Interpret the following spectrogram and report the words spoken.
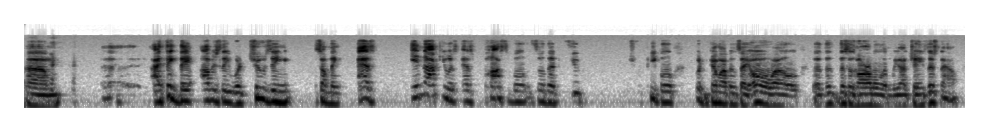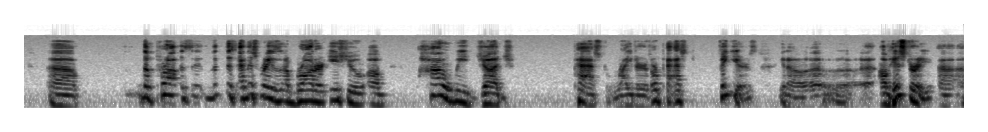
Um, I think they obviously were choosing something as innocuous as possible so that few people wouldn't come up and say, "Oh well, th- this is horrible, and we got to change this now." Uh, the pro- this, and this raises a broader issue of how we judge past writers or past figures, you know, uh, of history. Uh,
